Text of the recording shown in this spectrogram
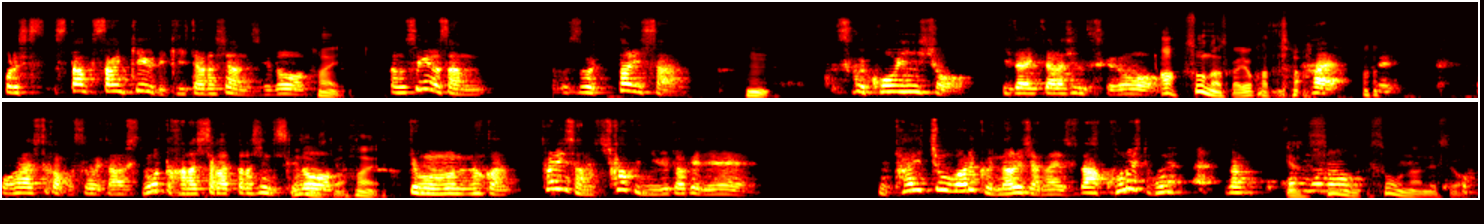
これススタッフさん経由で聞いた話なんですけど、はい。あの杉野さん、すごい谷さん、うん。すごい好印象抱いたらしいんですけど、あそうなんですか？よかった。はい。でお話とかもすごい楽しくて、もっと話したかったらしいんですけどで、はい。でもなんか、谷さんの近くにいるだけで、体調悪くなるじゃないです。か。あ、この人ほん、なんかいやそ本物う、そうなんですよ。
